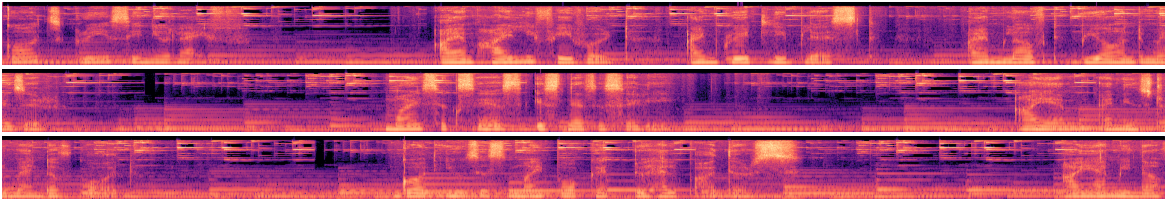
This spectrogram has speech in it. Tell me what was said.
God's grace in your life. I am highly favored. I am greatly blessed. I am loved beyond measure. My success is necessary. I am an instrument of God. God uses my pocket to help others. I am enough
